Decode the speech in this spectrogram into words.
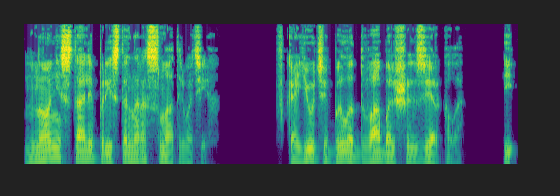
но не стали пристально рассматривать их. В каюте было два больших зеркала, и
